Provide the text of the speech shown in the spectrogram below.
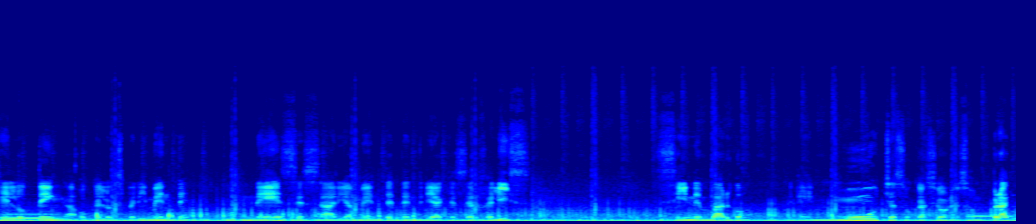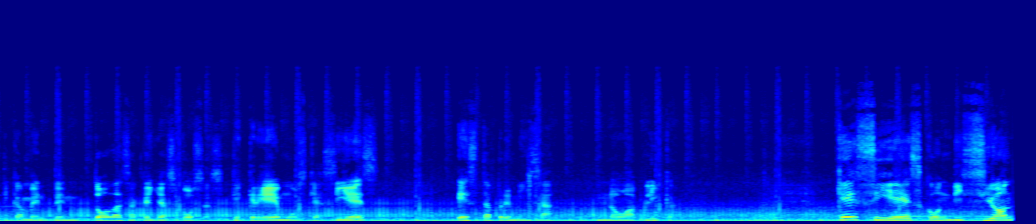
que lo tenga o que lo experimente necesariamente tendría que ser feliz. Sin embargo, en muchas ocasiones, son prácticamente en todas aquellas cosas que creemos que así es, esta premisa no aplica. ¿Qué si es condición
